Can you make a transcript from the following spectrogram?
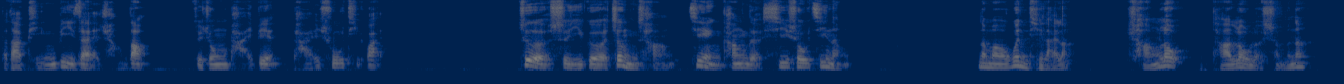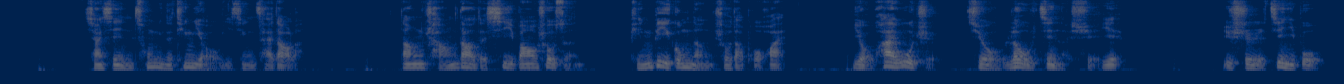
把它屏蔽在肠道，最终排便排出体外。这是一个正常健康的吸收机能。那么问题来了，肠漏它漏了什么呢？相信聪明的听友已经猜到了，当肠道的细胞受损，屏蔽功能受到破坏。有害物质就漏进了血液，于是进一步，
